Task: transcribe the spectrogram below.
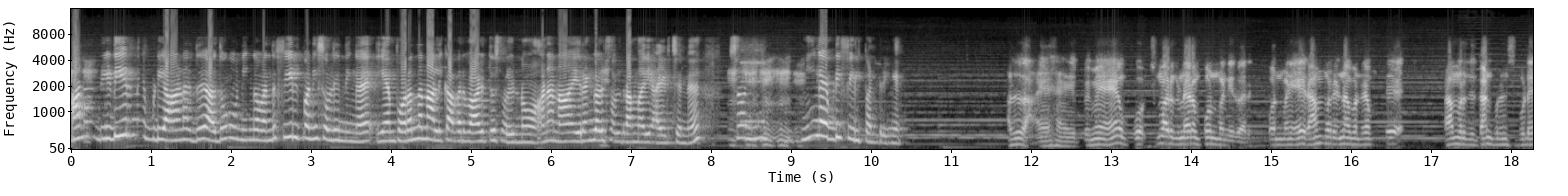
ஆனா திடீர்னு இப்படி ஆனது அதுவும் நீங்க வந்து ஃபீல் பண்ணி சொல்லியிருந்தீங்க என் பிறந்த நாளுக்கு அவர் வாழ்த்து சொல்லணும் ஆனா நான் இரங்கல் சொல்ற மாதிரி ஆயிடுச்சுன்னு. ம். நீங்க எப்படி ஃபீல் பண்றீங்க? அதுதான். போ- சும்மா இருக்க நேரம் ஃபோன் பண்ணிடுவாரு ஃபோன் பண்ணி "ஏய், ராமர் என்ன பண்ற? ராமருக்கு கான்ஃபரன்ஸ் போடு.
